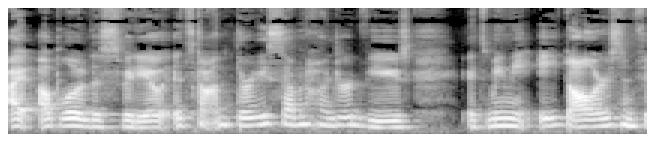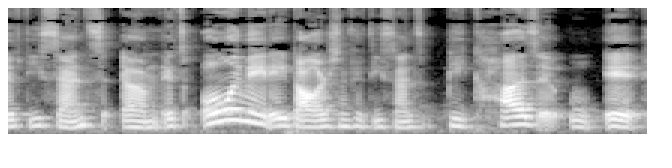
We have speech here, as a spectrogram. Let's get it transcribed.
I uploaded this video. It's gotten 3,700 views. It's made me $8.50. Um, it's only made $8.50 because it, it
